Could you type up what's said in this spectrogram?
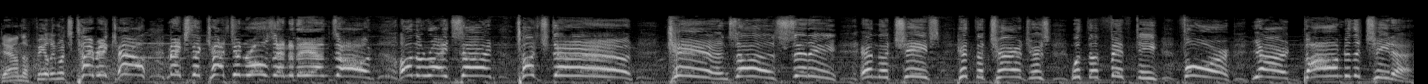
down the field. He wants Tyreek Hill, makes the catch and rolls into the end zone on the right side. Touchdown! Kansas City and the Chiefs hit the Chargers with the 54 yard bomb to the Cheetah.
